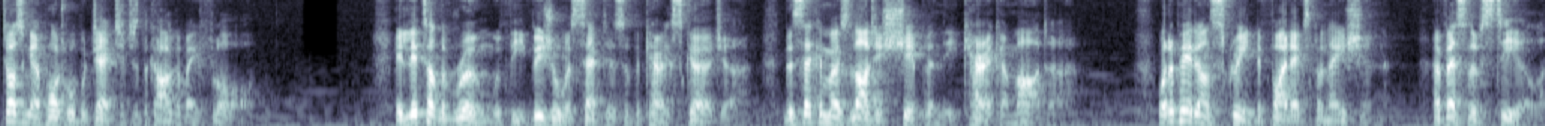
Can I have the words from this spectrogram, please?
tossing a portable projector to the cargo bay floor. It lit up the room with the visual receptors of the Carrack Scourger, the second most largest ship in the Carrack Armada. What appeared on screen defied explanation. A vessel of steel,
